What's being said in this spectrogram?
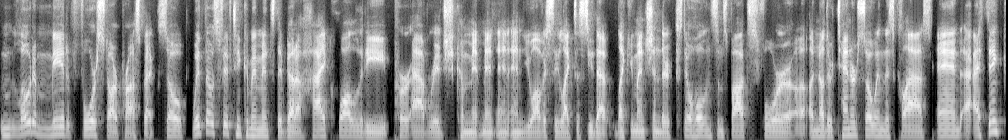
low to mid four star prospects. So with those 15 commitments, they've got a high quality per average commitment. And, and you obviously like to see that. Like you mentioned, they're still holding some spots for uh, another 10 or so in this class. And I think,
